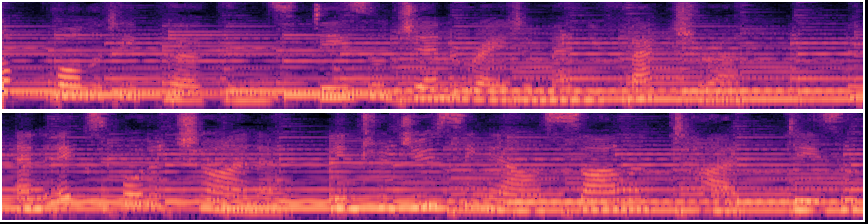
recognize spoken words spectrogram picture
top quality Perkins diesel generator manufacturer and exporter China, introducing our silent type diesel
